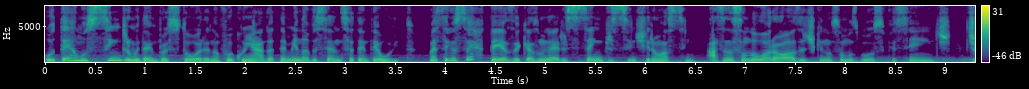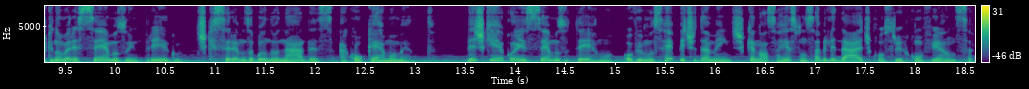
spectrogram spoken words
O termo Síndrome da Impostora não foi cunhado até 1978, mas tenho certeza que as mulheres sempre se sentiram assim. A sensação dolorosa de que não somos boas o suficiente, de que não merecemos o emprego, de que seremos abandonadas a qualquer momento. Desde que reconhecemos o termo, ouvimos repetidamente que é nossa responsabilidade construir confiança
